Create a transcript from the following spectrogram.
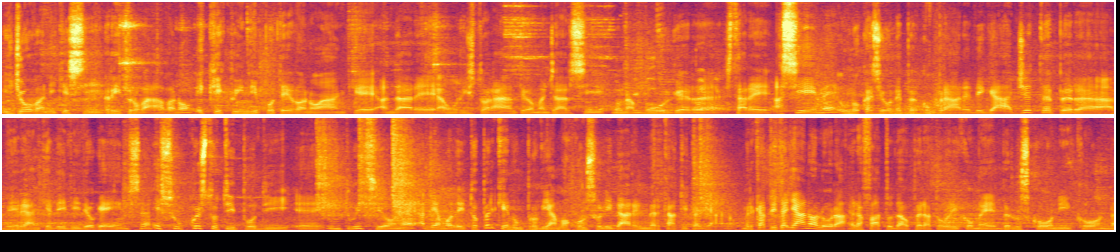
i giovani che si ritrovavano e che quindi potevano anche andare a un ristorante o a mangiarsi un hamburger, stare assieme, un'occasione per comprare dei gadget, per avere anche dei videogames. E su questo tipo di eh, intuizione abbiamo detto perché non proviamo a consolidare il mercato italiano. Il mercato italiano allora era fatto da operatori come Berlusconi con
